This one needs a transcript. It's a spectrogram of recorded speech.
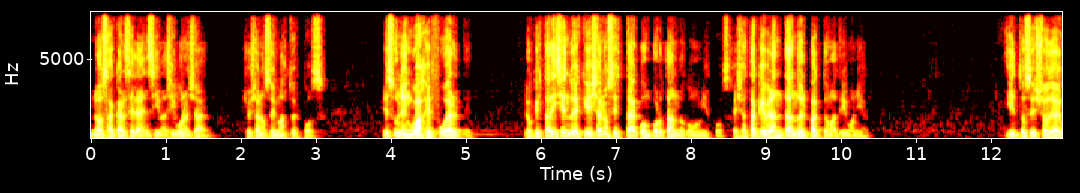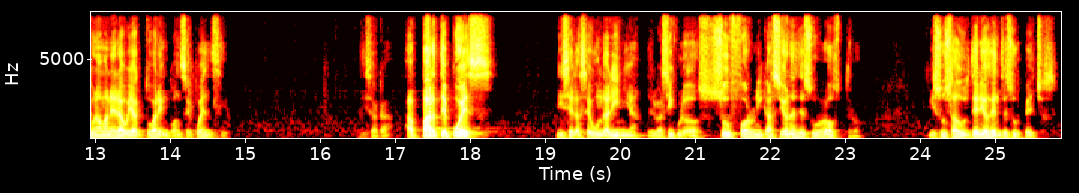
No sacársela encima, así, bueno, ya, yo ya no soy más tu esposo. Es un lenguaje fuerte. Lo que está diciendo es que ella no se está comportando como mi esposa. Ella está quebrantando el pacto matrimonial y entonces yo de alguna manera voy a actuar en consecuencia. Dice acá. Aparte pues, dice la segunda línea del versículo 2, sus fornicaciones de su rostro y sus adulterios de entre sus pechos.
